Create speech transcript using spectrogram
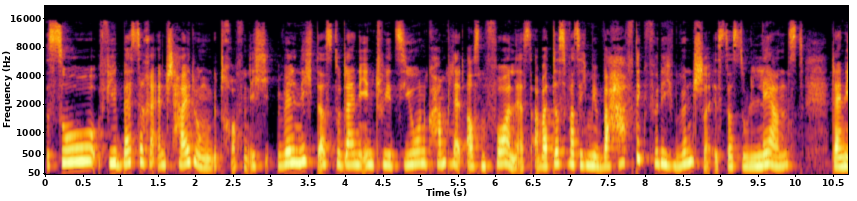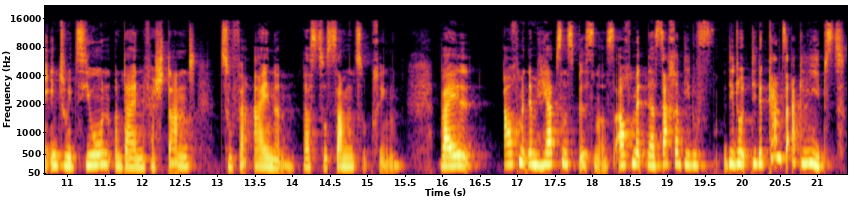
so viel bessere Entscheidungen getroffen. Ich will nicht, dass du deine Intuition komplett außen vor lässt, aber das, was ich mir wahrhaftig für dich wünsche, ist, dass du lernst, deine Intuition und deinen Verstand zu vereinen, das zusammenzubringen. Weil auch mit einem Herzensbusiness, auch mit einer Sache, die du, die du, die du ganz arg liebst,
